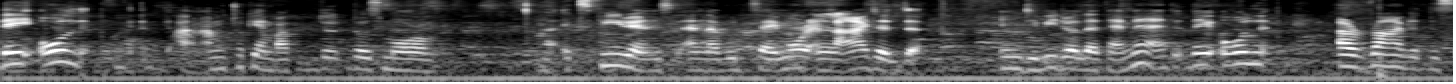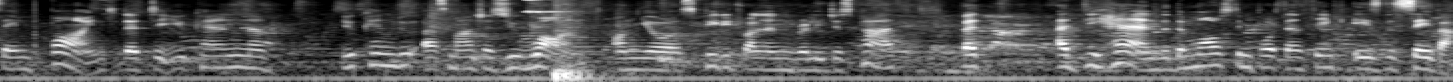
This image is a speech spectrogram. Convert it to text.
they all, I'm talking about those more experienced and I would say more enlightened individual that I met, they all arrived at the same point that you can you can do as much as you want on your spiritual and religious path, but at the end, the most important thing is the seva.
